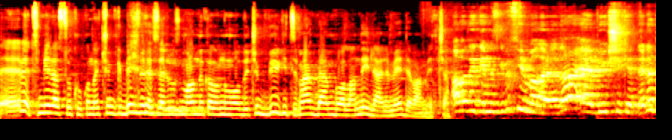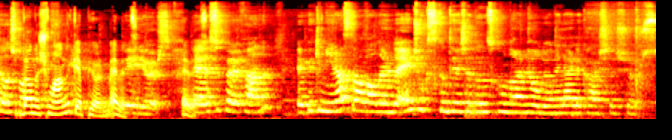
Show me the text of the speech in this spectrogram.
e, evet miras hukukunda çünkü benim özel uzmanlık alanım olduğu için büyük ihtimal ben bu alanda ilerlemeye devam edeceğim. Ama dediğimiz gibi firmalara da, e, büyük şirketlere danışmanlık Danışmanlık yapıyorum evet. veriyoruz. Evet. E, süper efendim. E, peki miras davalarında en çok sıkıntı yaşadığınız konular ne oluyor? Nelerle karşılaşıyoruz?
